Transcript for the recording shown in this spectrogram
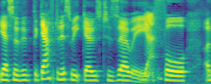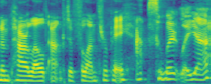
Yeah, so the, the GAFTA this week goes to Zoe Yeah. for an unparalleled act of philanthropy. Absolutely, yeah.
